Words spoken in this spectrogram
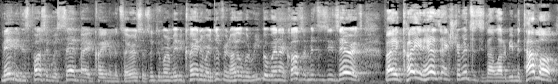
Maybe this pasuk was said by a Koyanim Mitzvah. So Zuktamar, maybe Koyanim are different. However, Reba when I cause them Mitzvah Right, a Koyan has extra mitzvahs. He's not allowed to be Mitama.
